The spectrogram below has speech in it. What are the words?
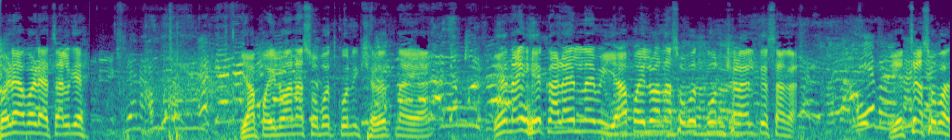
बड्या बड्या चाल गे. या पैलवानासोबत कोणी खेळत नाही हे. नाही हे काढायला नाही मी. या पैलवानासोबत कोण खेळायला ते सांगा. याच्यासोबत.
